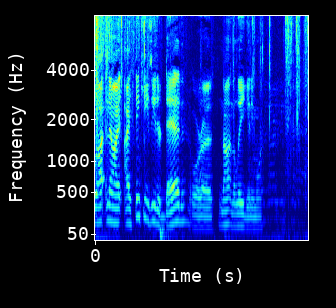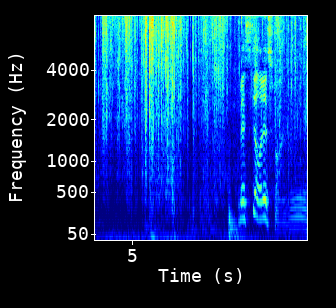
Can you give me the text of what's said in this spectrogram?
Well, I, no, I, I think he's either dead or uh, not in the league anymore. It's already been sent out. But still, it is fun. I mean,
